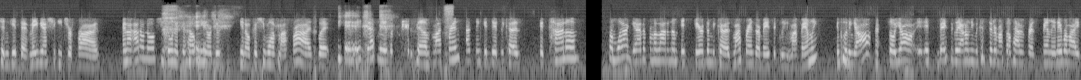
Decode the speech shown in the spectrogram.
shouldn't get that. Maybe I should eat your fries. And I, I don't know if she's doing it to help me or just, you know, because she wants my fries, but it definitely is a them. My friends, I think it did because it kind of, from what I gather from a lot of them, it scared them because my friends are basically my family including y'all. So y'all, it's it, basically I don't even consider myself having friends, and family, and they were like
